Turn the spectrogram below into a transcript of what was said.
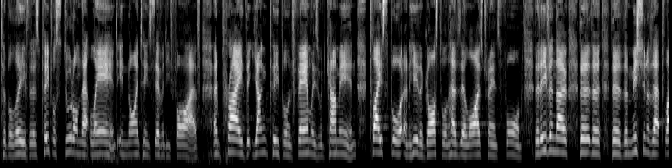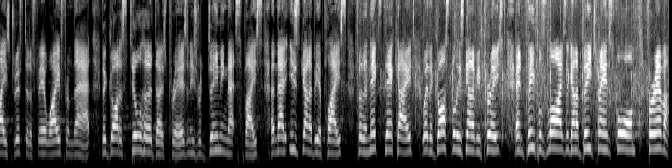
to believe that as people stood on that land in 1975 and prayed that young people and families would come in, play sport, and hear the gospel and have their lives transformed, that even though the, the, the, the mission of that place drifted a fair way from that, that God has still heard those prayers and He's redeeming that space. And that is going to be a place for the next decade where the gospel is going to be preached and people's lives are going to be transformed forever.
